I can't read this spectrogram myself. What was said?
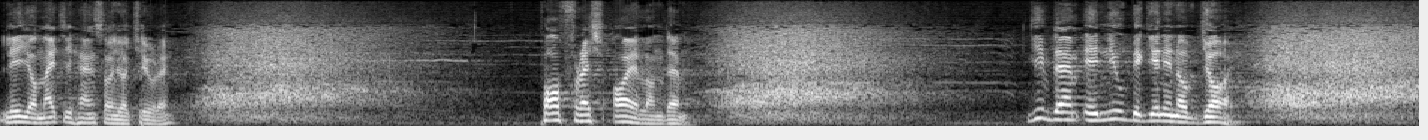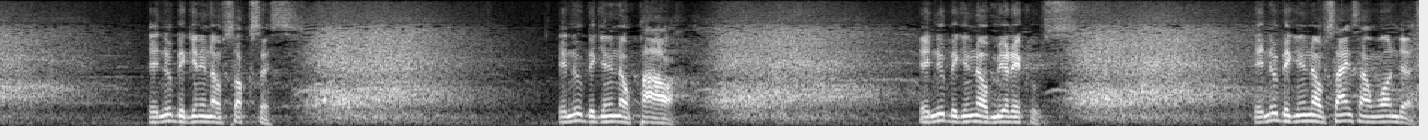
lay your mighty hands on your children. Pour fresh oil on them. Give them a new beginning of joy. A new beginning of success. A new beginning of power. A new beginning of miracles. A new beginning of signs and wonders.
